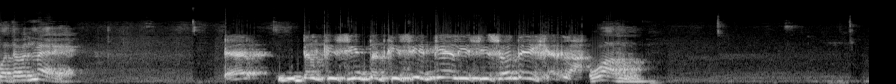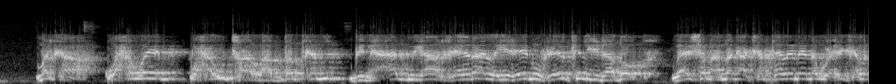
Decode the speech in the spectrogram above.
waa dabadmeere ee dalkiisi iyo dadkiisi iyo geeliisii soo degi kari lahaa marka waxa weeye waxa u taallaa dadkan bini aadmiga reeraa la yahay inuu reer kala yidhaahdo meeshan annagaa ka talinayna wixii kale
